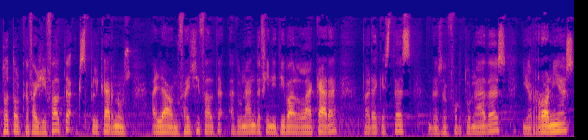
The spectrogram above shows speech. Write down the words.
tot el que faci falta, explicar-nos allà on faci falta, a donar en definitiva la cara per a aquestes desafortunades i errònies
